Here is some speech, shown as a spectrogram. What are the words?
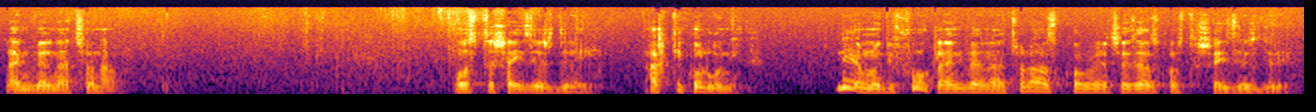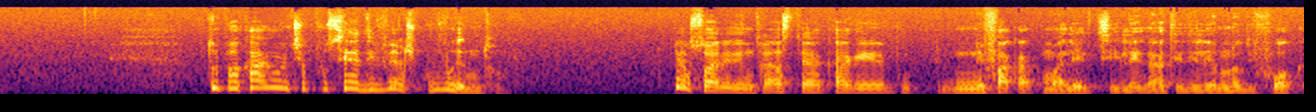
la nivel național. 160 de lei. Articol unic. Lemnul de foc la nivel național se comercializează cu 160 de lei. După care au început să ia diversi cuvântul. Persoane dintre astea care ne fac acum lecții legate de lemnul de foc,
